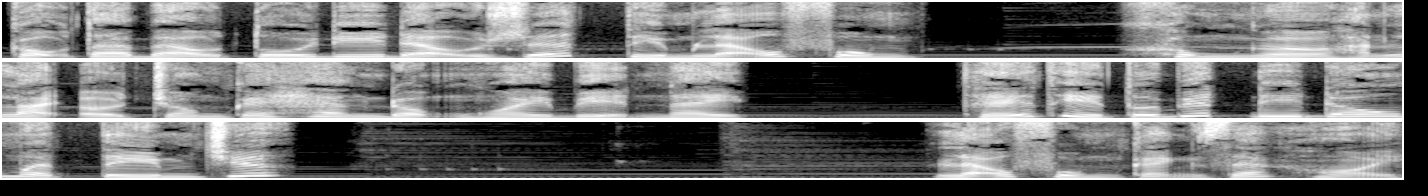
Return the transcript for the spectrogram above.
cậu ta bảo tôi đi đảo rết tìm Lão Phùng. Không ngờ hắn lại ở trong cái hang động ngoài biển này. Thế thì tôi biết đi đâu mà tìm chứ? Lão Phùng cảnh giác hỏi.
